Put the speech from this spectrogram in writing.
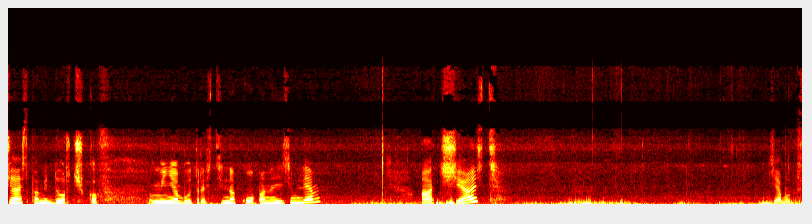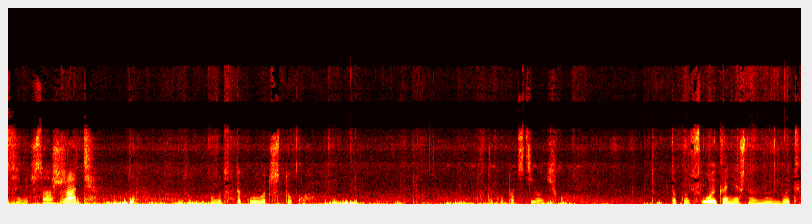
Часть помидорчиков у меня будет расти на копанной земле, а часть я буду сажать вот в такую вот штуку, в такую подстилочку. Тут такой слой, конечно, он будет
